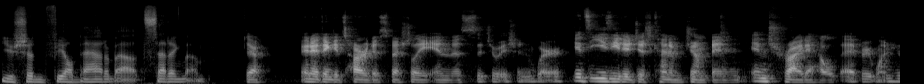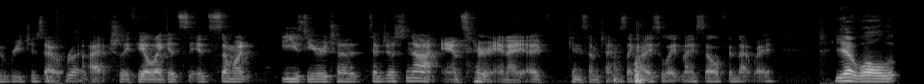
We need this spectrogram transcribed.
you shouldn't feel bad about setting them Yeah. And I think it's hard, especially in this situation where it's easy to just kind of jump in and try to help everyone who reaches out. Right. I actually feel like it's it's somewhat easier to, to just not answer and I, I can sometimes like isolate myself in that way. Yeah, well,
